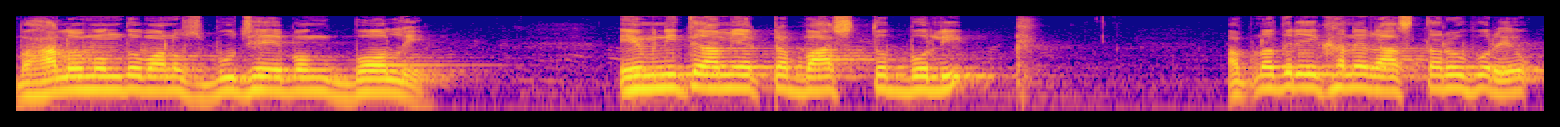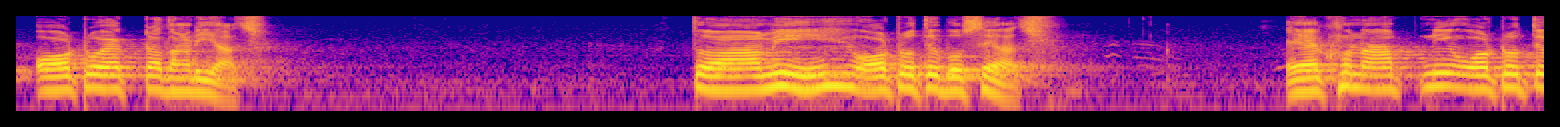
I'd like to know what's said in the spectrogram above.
ভালো মন্দ মানুষ বুঝে এবং বলে। এমনিতে আমি একটা বাস্তব বলি, আপনাদের এখানে রাস্তার উপরে অটো একটা দাঁড়িয়ে আছে। তো আমি অটোতে বসে আছি। এখন আপনি অটোতে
